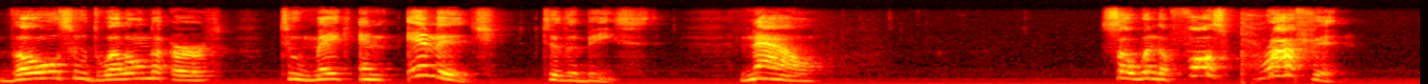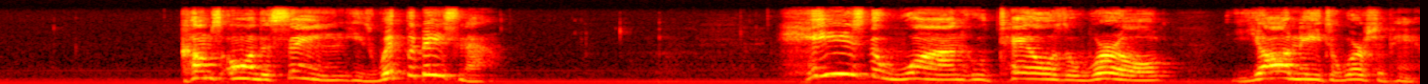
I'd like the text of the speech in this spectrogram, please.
those who dwell on the earth to make an image to the beast. Now, so when the false prophet comes on the scene. He's with the beast now. He's the one who tells the world, y'all need to worship him.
